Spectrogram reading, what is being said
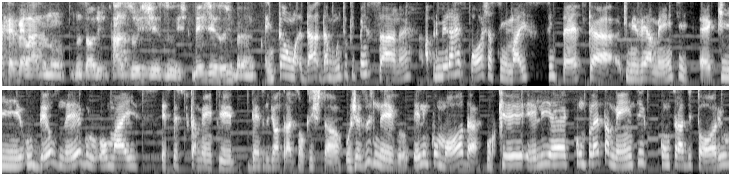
revelado no, nos olhos azuis de Jesus, desse Jesus branco? Então, dá, dá muito o que pensar, né? A primeira resposta, assim, mais sintética que me vem à mente é que o Deus negro, ou mais especificamente dentro de uma tradição cristã, o Jesus negro, ele incomoda porque ele é completamente contraditório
